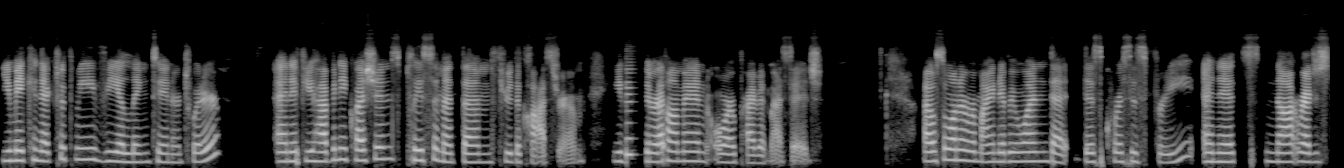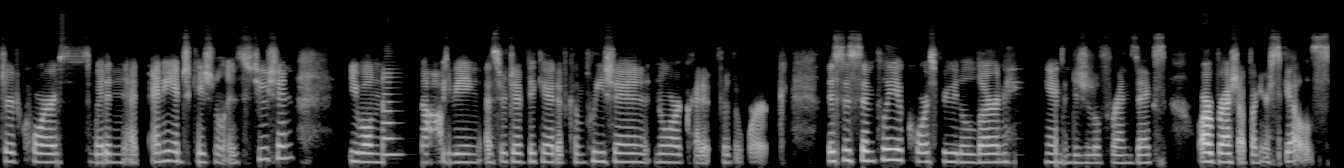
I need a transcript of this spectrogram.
You may connect with me via LinkedIn or Twitter. And if you have any questions, please submit them through the classroom, either a comment or a private message. I also want to remind everyone that this course is free and it's not registered course within any educational institution. You will not be receiving a certificate of completion nor credit for the work. This is simply a course for you to learn hands on digital forensics or brush up on your skills.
